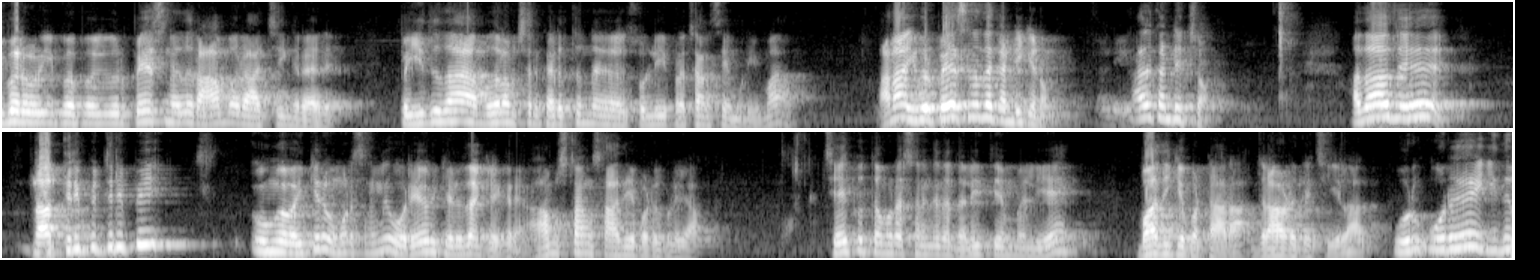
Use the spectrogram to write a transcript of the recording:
இவர் இப்ப இப்ப இவர் பேசுனது ராமர் ஆட்சிங்கிறாரு. இப்ப இதுதான் முதலமைச்சர் கருத்துன்னு சொல்லி பிரச்சாரம் செய்ய முடியுமா? ஆனா இவர் பேசுனதை கண்டிக்கணும். அது கண்டிச்சோம். அதாவது நான் திருப்பி திருப்பி உங்க வைக்கிற விமர்சனங்கள் ஒரே ஒரு கேள்வி தான் கேட்கிறேன். ஆம்ஸ்டாங் சாதிய படுகொலையா? சேக்கு தலித் எம்எல்ஏ பாதிக்கப்பட்டாரா திராவிட கட்சிகளால்? ஒரு ஒரு இது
